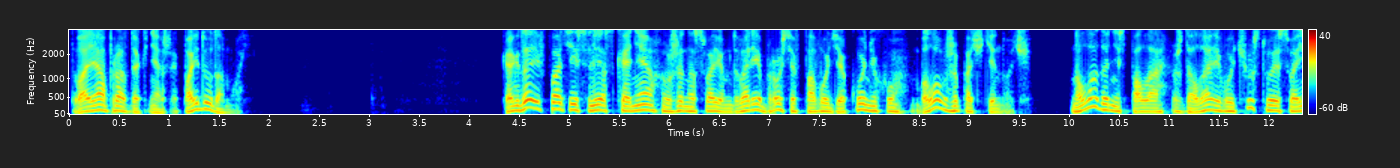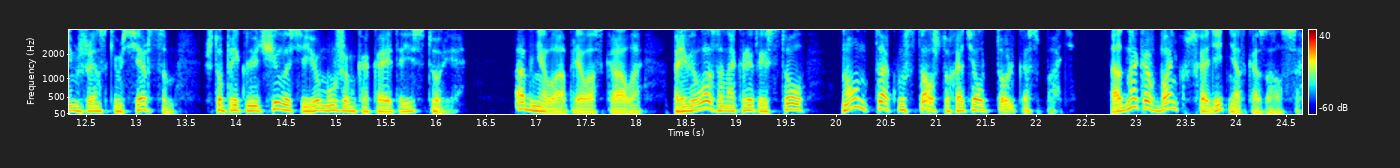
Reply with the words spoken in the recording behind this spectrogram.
«Твоя правда, княже, пойду домой». Когда Евпатий слез с коня, уже на своем дворе, бросив поводья конюху, была уже почти ночь. Но Лада не спала, ждала его, чувствуя своим женским сердцем, что приключилась ее мужем какая-то история. Обняла, приласкала, привела за накрытый стол, но он так устал, что хотел только спать. Однако в баньку сходить не отказался.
